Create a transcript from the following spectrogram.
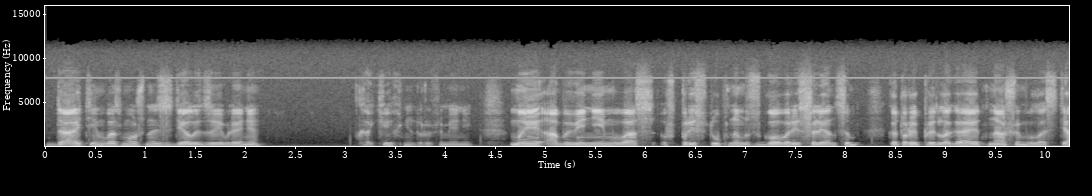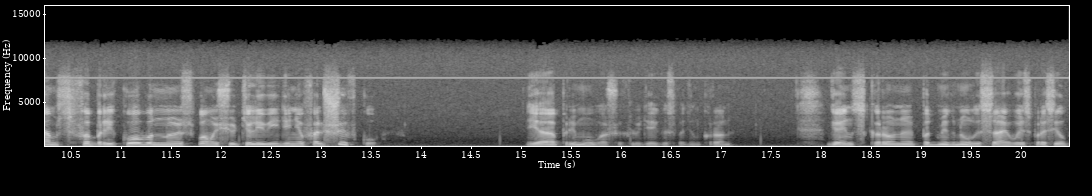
дайте им возможность сделать заявление. Каких недоразумений? Мы обвиним вас в преступном сговоре с Ленцем, который предлагает нашим властям сфабрикованную с помощью телевидения фальшивку. Я приму ваших людей, господин Крон. Гейнс Кроне подмигнул Исаеву и спросил,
